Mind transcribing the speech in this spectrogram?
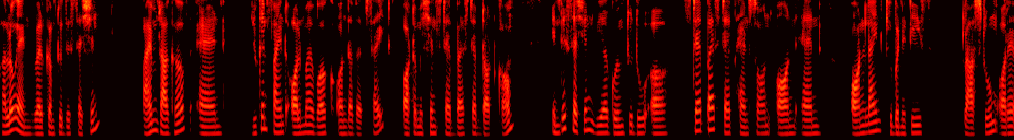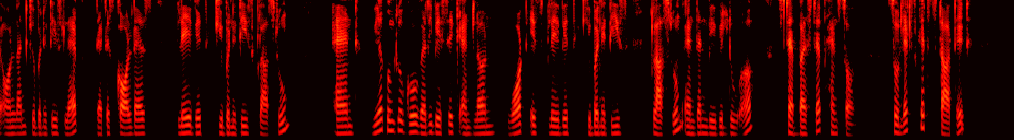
Hello and welcome to this session. I'm Raghav and you can find all my work on the website automationstepbystep.com. In this session, we are going to do a step-by-step hands-on on an online Kubernetes classroom or an online Kubernetes lab that is called as Play with Kubernetes Classroom. And we are going to go very basic and learn what is Play with Kubernetes Classroom and then we will do a step-by-step hands-on. So let's get started.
